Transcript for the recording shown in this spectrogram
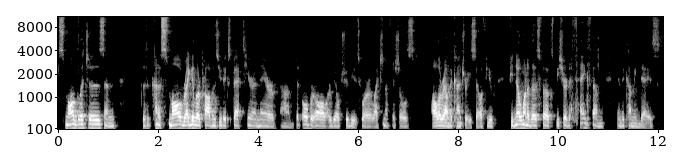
small glitches and the kind of small regular problems you'd expect here and there, um, but overall a real tribute to our election officials all around the country. So if you if you know one of those folks, be sure to thank them in the coming days.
